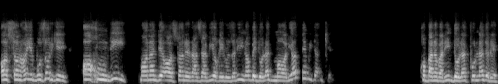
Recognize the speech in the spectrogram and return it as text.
آستان های بزرگ آخوندی مانند آستان رضوی و غیروزاری اینا به دولت مالیات نمیدن که. خب بنابراین دولت پول نداره.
